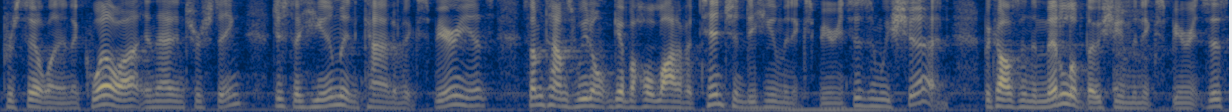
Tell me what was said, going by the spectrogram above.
Priscilla and Aquila. Isn't that interesting? Just a human kind of experience. Sometimes we don't give a whole lot of attention to human experiences, and we should, because in the middle of those human experiences,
